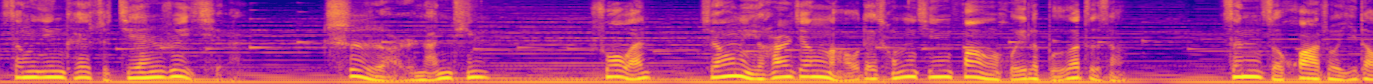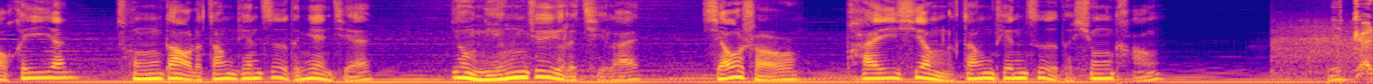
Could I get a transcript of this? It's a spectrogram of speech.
声音开始尖锐起来，刺耳难听。说完，小女孩将脑袋重新放回了脖子上，身子化作一道黑烟，冲到了张天志的面前。又凝聚了起来，小手拍向了张天志的胸膛。你真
